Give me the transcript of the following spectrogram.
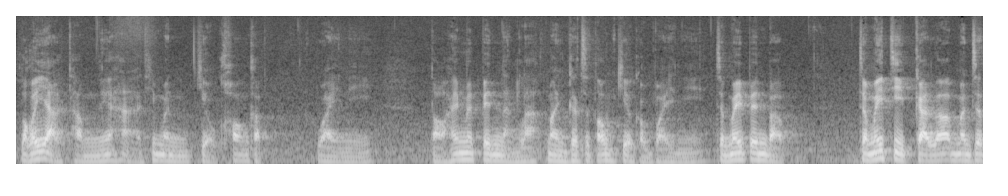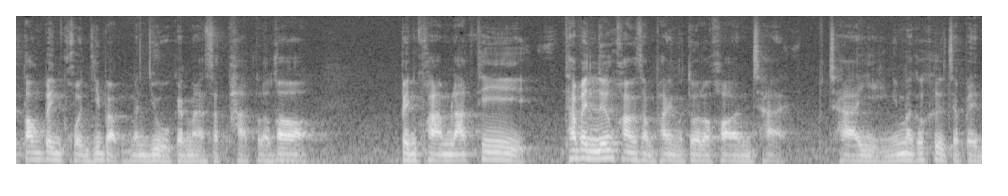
เราก็อยากทำเนื้อหาที่มันเกี่ยวข้องกับวัยนี้ ต่อให้มันเป็นหนังรักมันก็จะต้องเกี่ยวกับวัยนี้ จะไม่เป็นแบบจะไม่จีบกันแล้วมันจะต้องเป็นคนที่แบบมันอยู่กันมาสักพักแล้วก็ เป็นความรักที่ถ้าเป็นเรื่องความสัมพันธ์ของตัวละครชายชายหญิงนี่มันก็คือจะเป็น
